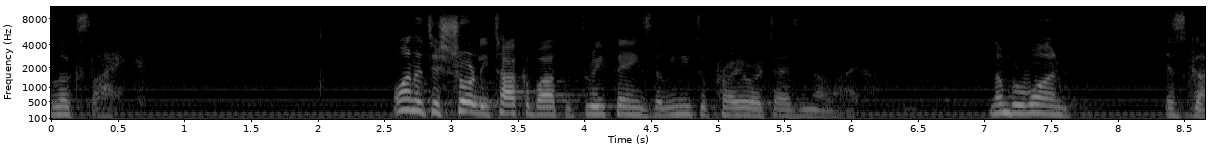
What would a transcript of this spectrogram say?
looks like? I wanted to shortly talk about the three things that we need to prioritize in our life. Number one is God.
